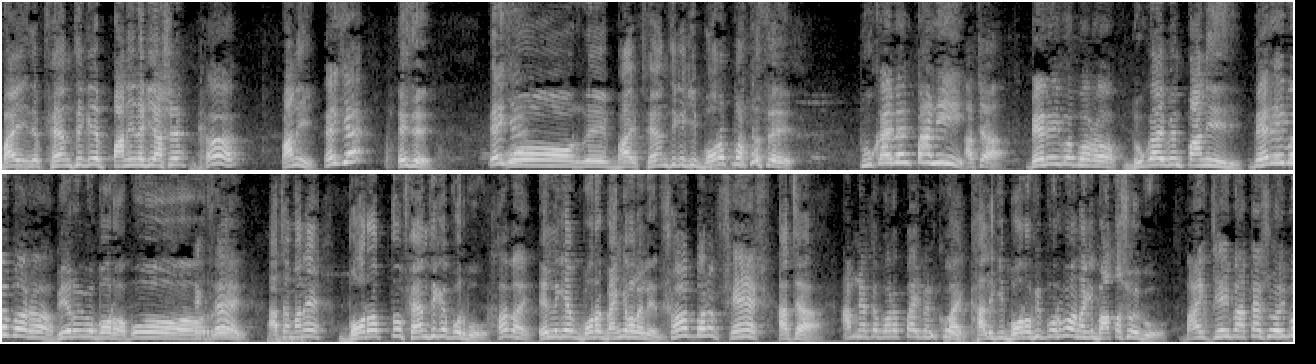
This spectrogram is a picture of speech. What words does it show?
ভাই এই যে ফ্যান থেকে পানি নাকি আসে? হ্যাঁ। পানি? এই যে। এই যে। এই যে। ও রে ভাই ফ্যান থেকে কি বরফ পড়তেছে? ঢুকাইবেন পানি। আচ্ছা। বেরোইব বরফ। ঢুকাইবেন পানি। বেরোইব বরফ। বেরোইব বরফ। ও আচ্ছা মানে বরফ তো ফ্যান থেকে পড়ব। হ্যাঁ ভাই। এর লেগে বরফ ভেঙে ফেলালেন। সব বরফ শেষ। আচ্ছা। আপনি এত বরফ পাইবেন ভাই খালি কি বরফই পড়ব নাকি বাতাস হইব? ভাই যেই বাতাস হইব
